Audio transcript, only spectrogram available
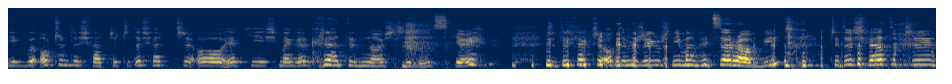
jakby o czym to świadczy? Czy to świadczy o jakiejś mega kreatywności ludzkiej? Czy to świadczy o tym, że już nie mamy co robić? Czy to świadczy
